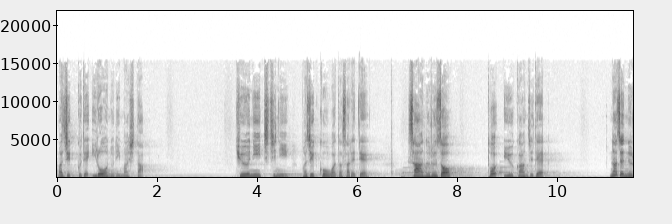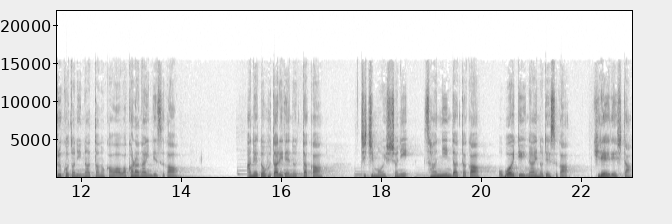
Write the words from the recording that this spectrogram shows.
マジックで色を塗りました。急に父にマジックを渡されて「さあ塗るぞ」という感じでなぜ塗ることになったのかはわからないんですが姉と二人で塗ったか父も一緒に三人だったか覚えていないのですが綺麗でした。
